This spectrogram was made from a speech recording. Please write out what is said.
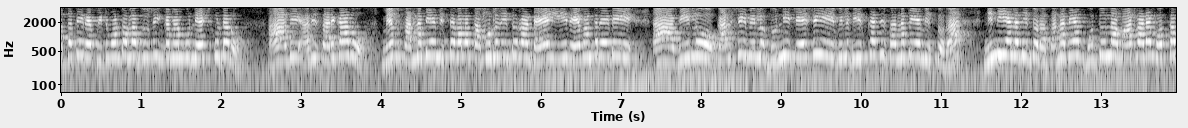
పద్ధతి. రేపు ఇటువంటి వాళ్ళని చూసి ఇంకా నలుగురు నేర్చుకుంటారు. అది అది సరికాదు. మేము సన్న బియ్యం ఇస్తే వాళ్ళ తమ్ముళ్ళు తింటారు అంటే ఈ రేవంత్ రెడ్డి వీళ్ళు కలిసి వీళ్ళు దున్ని చేసి వీళ్ళు తీసుకొచ్చి సన్న బియ్యం ఇస్తురా నిన్ను ఎలా తింటారా సన్న బియ్యం బుద్ధి ఉందా? మాట్లాడే మొత్తం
